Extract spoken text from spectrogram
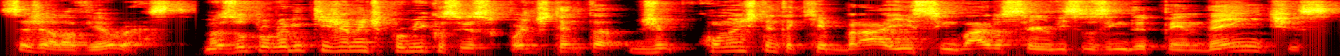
seja ela via REST. Mas o problema é que geralmente por microserviço, a gente tenta, quando a gente tenta quebrar isso em vários serviços independentes,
